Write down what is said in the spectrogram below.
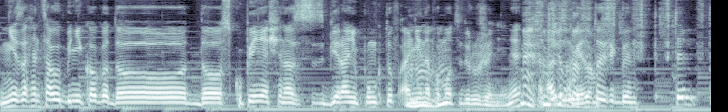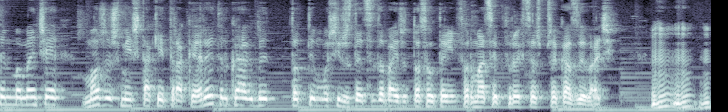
nie zachęcałyby nikogo do, do skupienia się na zbieraniu punktów, a nie mm -hmm. na mhm. pomocy drużynie, nie? nie ale to, mówię, to jest jakby... W tym, w tym momencie możesz mieć takie trackery, tylko jakby to ty musisz zdecydować, że to są te informacje, które chcesz przekazywać. Mhm, mhm, mhm.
